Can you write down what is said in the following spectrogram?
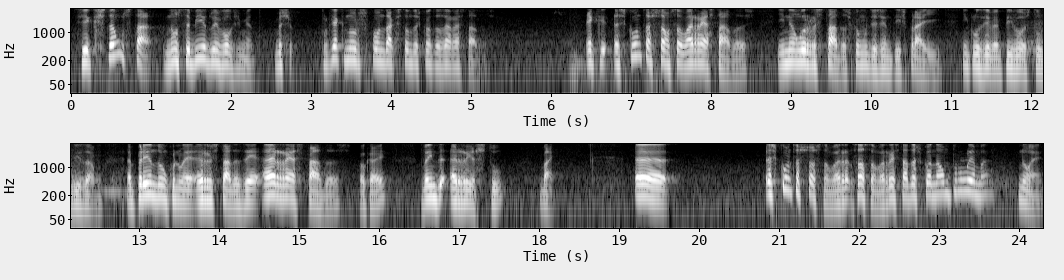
Se a questão está, não sabia do envolvimento, mas Porquê é que não responde à questão das contas arrestadas? É que as contas são, são arrestadas e não arrestadas, como muita gente diz para aí, inclusive em pivôs de televisão. Aprendam que não é arrestadas, é arrestadas, ok? Vem de arresto. Bem, uh, as contas só, estão, só são arrestadas quando há um problema, não é?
